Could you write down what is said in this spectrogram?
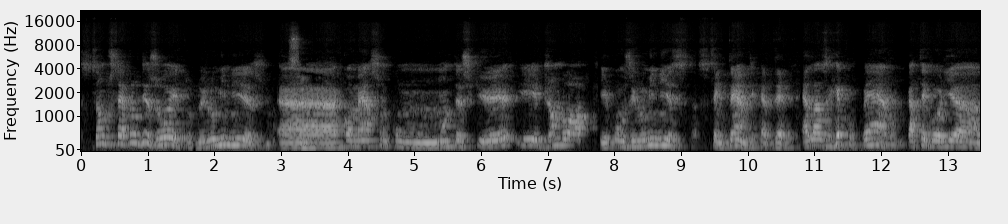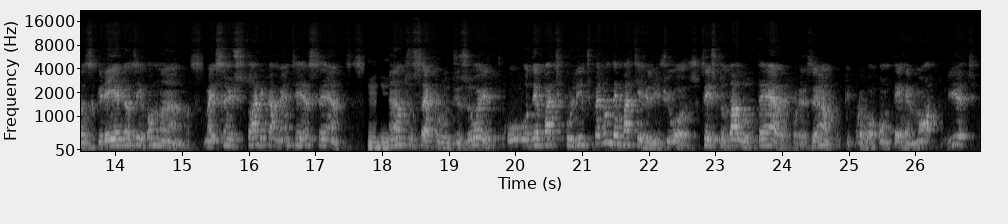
são do século XVIII, do Iluminismo. É, começam com Montesquieu e John Locke. e com os iluministas. Você entende? Quer dizer, elas recuperam categorias gregas e romanas, mas são historicamente recentes. Uhum. Antes do século XVIII, o, o debate político era um debate religioso. Você estudar Lutero, por exemplo, que provocou um terremoto político,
